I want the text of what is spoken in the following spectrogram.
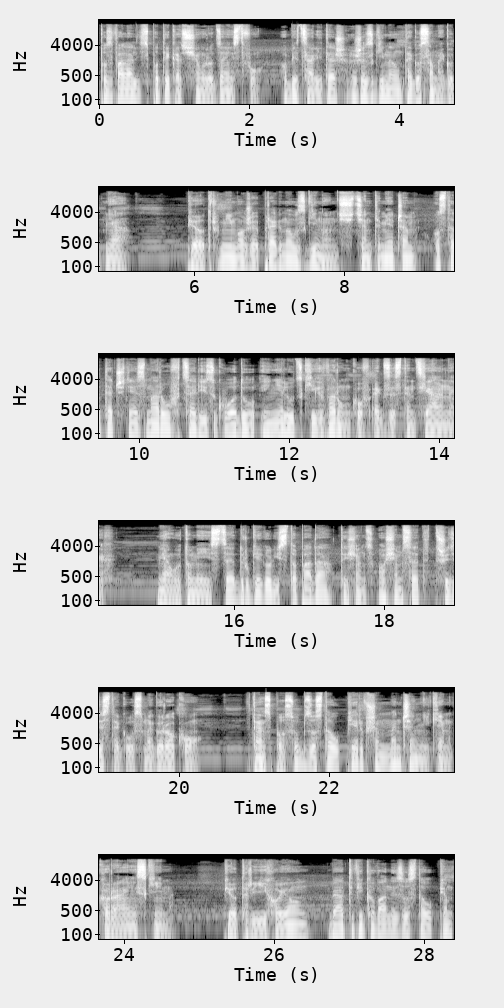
pozwalali spotykać się rodzeństwu. Obiecali też, że zginą tego samego dnia. Piotr, mimo że pragnął zginąć ścięty mieczem, ostatecznie zmarł w celi z głodu i nieludzkich warunków egzystencjalnych. Miało to miejsce 2 listopada 1838 roku. W ten sposób został pierwszym męczennikiem koreańskim. Piotr Yihoyon beatyfikowany został 5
